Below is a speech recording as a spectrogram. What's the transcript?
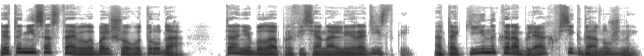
Это не составило большого труда. Таня была профессиональной радисткой, а такие на кораблях всегда нужны.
